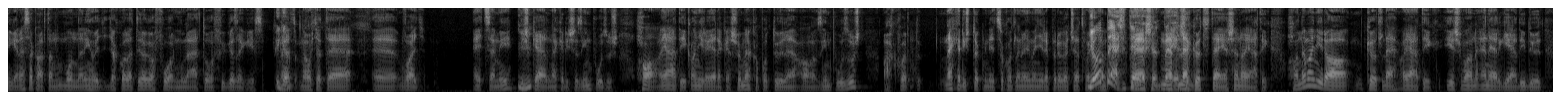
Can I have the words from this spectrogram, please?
Igen, ezt akartam mondani, hogy gyakorlatilag a formulától függ az egész. Igen. Mert, mert hogyha te e, vagy egy személy, Mhm. uh-huh. és kell neked is az impulzus, ha a játék annyira érdekes, hogy megkapod tőle az impulzust, akkor neked is tök mindegy szokott lenni, hogy mennyire pörög a chat, vagy Ja, nem. persze, teljesen, mert, mert teljesen. leköt teljesen a játék. Ha nem annyira köt le a játék, és van energiád, időd Mhm. a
